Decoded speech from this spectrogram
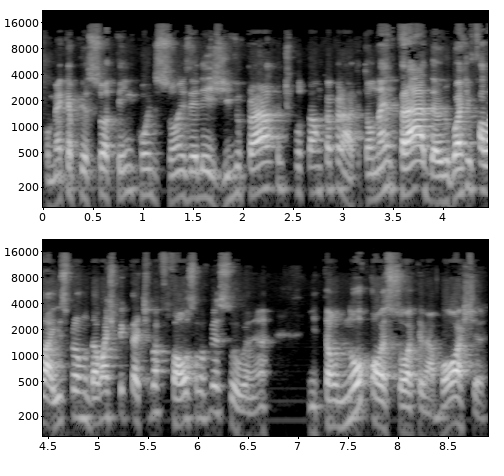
como é que a pessoa tem condições elegível para disputar um campeonato. Então, na entrada, eu gosto de falar isso para não dar uma expectativa falsa para a pessoa, né. Então, no Power Soccer, na bocha,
